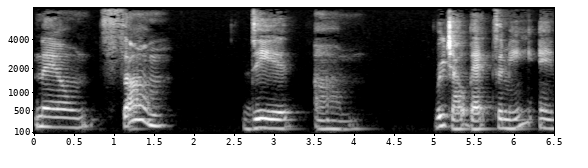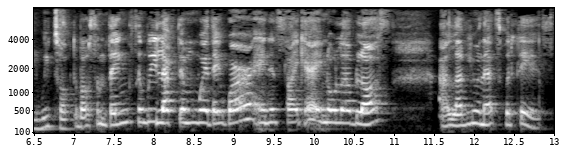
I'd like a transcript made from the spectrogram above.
Now, some did um, reach out back to me and we talked about some things and we left them where they were. And it's like, hey, no love lost. I love you and that's what it is.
